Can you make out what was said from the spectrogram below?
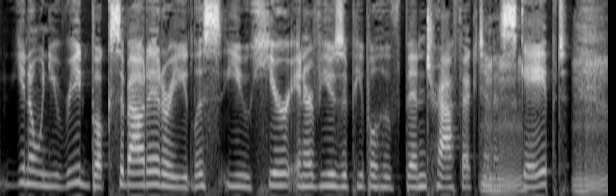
you know, when you read books about it or you listen, you hear interviews of people who've been trafficked and mm-hmm. escaped. Mm-hmm.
